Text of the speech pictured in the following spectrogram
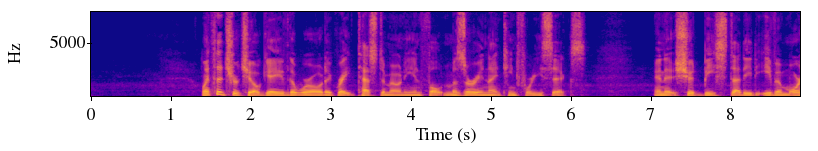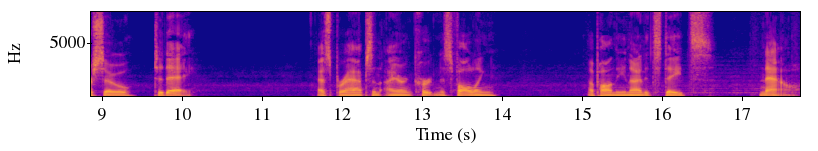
Winston Churchill gave the world a great testimony in Fulton, Missouri in 1946, and it should be studied even more so today, as perhaps an iron curtain is falling upon the United States now.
